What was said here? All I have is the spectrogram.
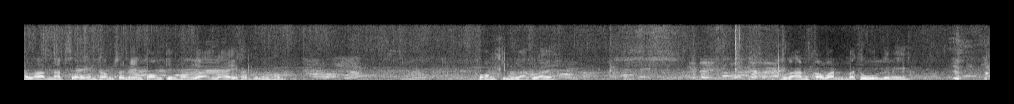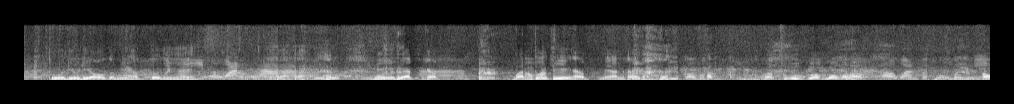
ตลาดนัดสอวันทำสมิงของกินของอยากหลายครับพี่น้องครับ ของกินหลากหลายหลานปลาวันปลาทูก็มีตัวเดียวๆก็มีครับตัวใหญ่ๆมีแบทครับ วันทุกที่ครับแมนครับประมาณมาทู่ร่วมระหว่างเอาวันประตูบันทีเอา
